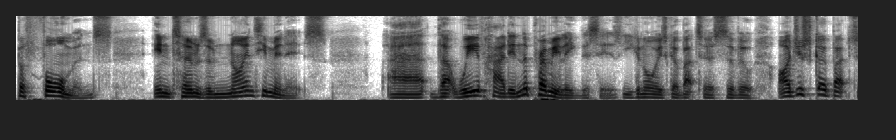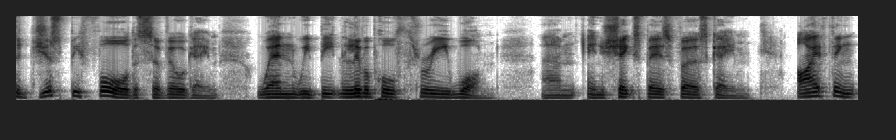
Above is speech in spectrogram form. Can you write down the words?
performance in terms of ninety minutes uh, that we've had in the Premier League. This is you can always go back to Seville. I just go back to just before the Seville game when we beat Liverpool three one um, in Shakespeare's first game. I think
